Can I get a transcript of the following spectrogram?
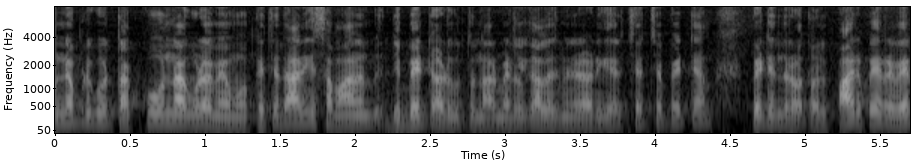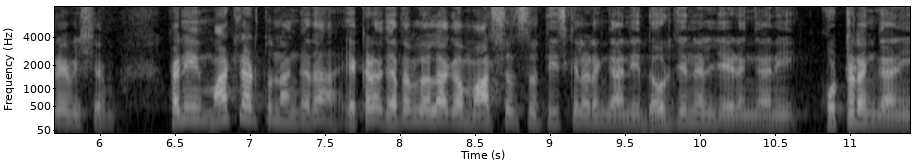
ఉన్నప్పుడు కూడా తక్కువ ఉన్నా కూడా మేము ప్రతిదానికి సమానం డిబేట్ అడుగుతున్నారు. మెడికల్ కాలేజ్ మీద అడిగారు చర్చ పెట్టాం. పెట్టిన తర్వాత వాళ్ళు పారిపోయారు వేరే విషయం. కానీ మాట్లాడుతున్నాం కదా ఎక్కడ గతంలో లాగా మార్షల్స్ తీసుకెళ్ళడం కానీ దౌర్జన్యాలు చేయడం కానీ కొట్టడం కానీ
